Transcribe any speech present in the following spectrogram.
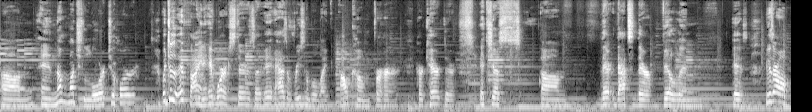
um, and not much lore to her which is fine. It works. There's a it has a reasonable like outcome for her her character. It's just um there that's their villain is because they're all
